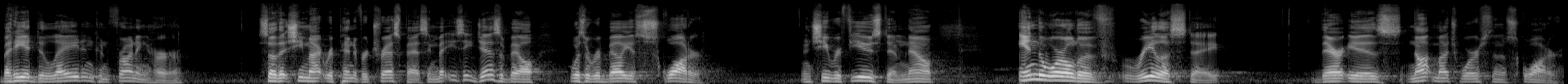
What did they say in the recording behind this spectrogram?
but he had delayed in confronting her so that she might repent of her trespassing. But you see, Jezebel was a rebellious squatter, and she refused him. Now, in the world of real estate, there is not much worse than a squatter.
